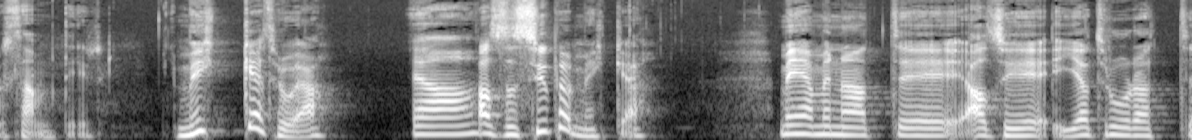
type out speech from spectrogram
samtid. Mycket tror jag. Ja. Alltså supermycket. Men jag menar att, eh, alltså jag tror att...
